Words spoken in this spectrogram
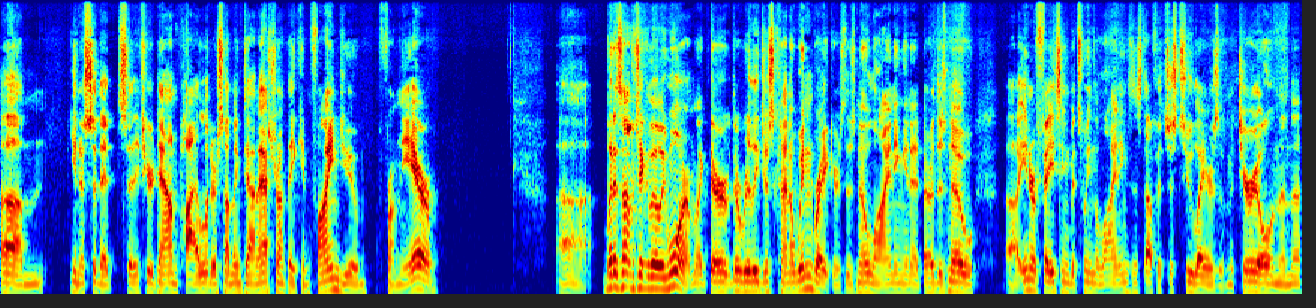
Um, you know, so that so if you're down pilot or something, down astronaut, they can find you from the air. Uh, but it's not particularly warm. Like they're they're really just kind of windbreakers. There's no lining in it, or there's no uh, interfacing between the linings and stuff. It's just two layers of material and then the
